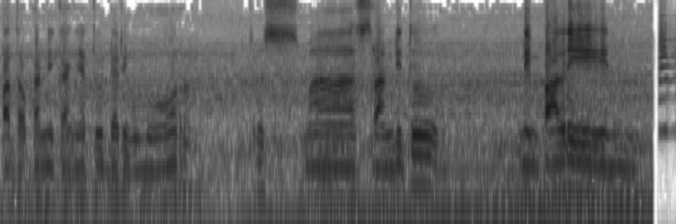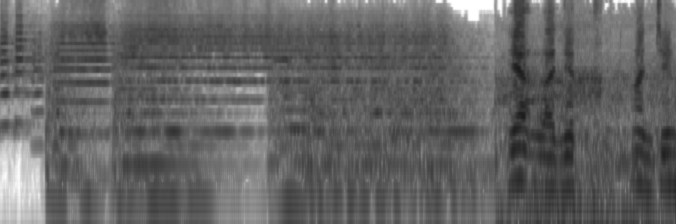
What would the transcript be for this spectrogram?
patokan nikahnya tuh dari umur. Terus Mas Randi tuh nimpalin. Ya lanjut. Anjing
